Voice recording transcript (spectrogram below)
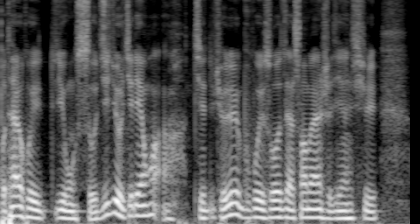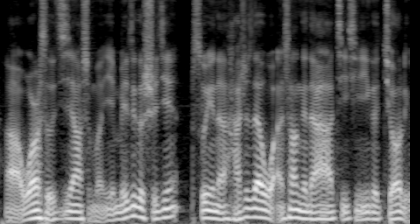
不太会用手机就接电话啊，绝绝对不会说在上班时间去啊玩手机啊什么，也没这个时间，所以呢还是在晚上跟大家进行一个交流，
